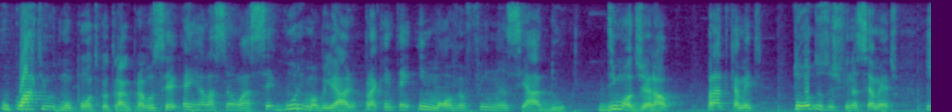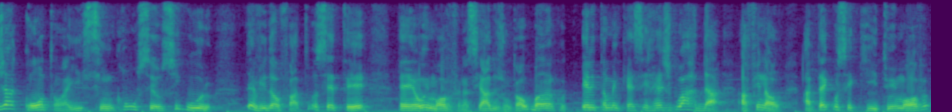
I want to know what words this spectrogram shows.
O quarto e último ponto que eu trago para você é em relação a seguro imobiliário para quem tem imóvel financiado. De modo geral, praticamente todos os financiamentos já contam aí sim com o seu seguro, devido ao fato de você ter é, o imóvel financiado junto ao banco. Ele também quer se resguardar. Afinal, até que você quite o imóvel,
